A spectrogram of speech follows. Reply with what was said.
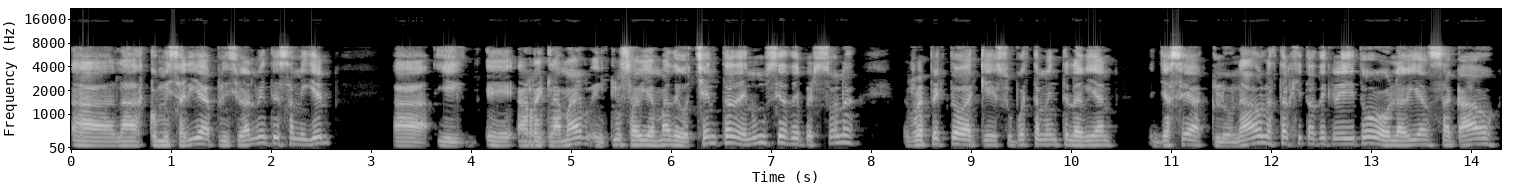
a la comisaría principalmente de San Miguel a, y, a reclamar, incluso había más de 80 denuncias de personas respecto a que supuestamente le habían ya sea clonado las tarjetas de crédito o le habían sacado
